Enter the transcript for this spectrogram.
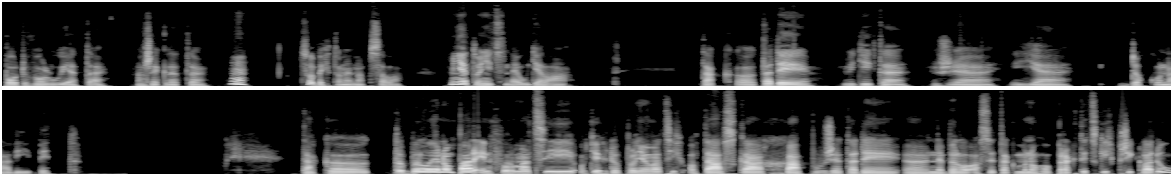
podvolujete a řeknete, hm, co bych to nenapsala. Mně to nic neudělá. Tak tady vidíte, že je dokonavý byt. Tak eh, to bylo jenom pár informací o těch doplňovacích otázkách. Chápu, že tady eh, nebylo asi tak mnoho praktických příkladů,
